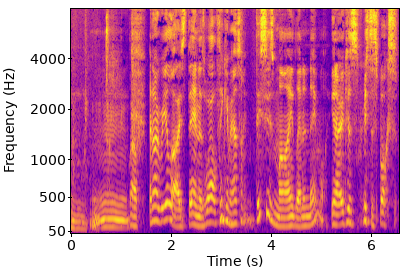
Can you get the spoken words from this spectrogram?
Well, And I realised then as well, thinking about it, I was like, this is my Leonard Nimoy. You know, because Mr. Spock's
